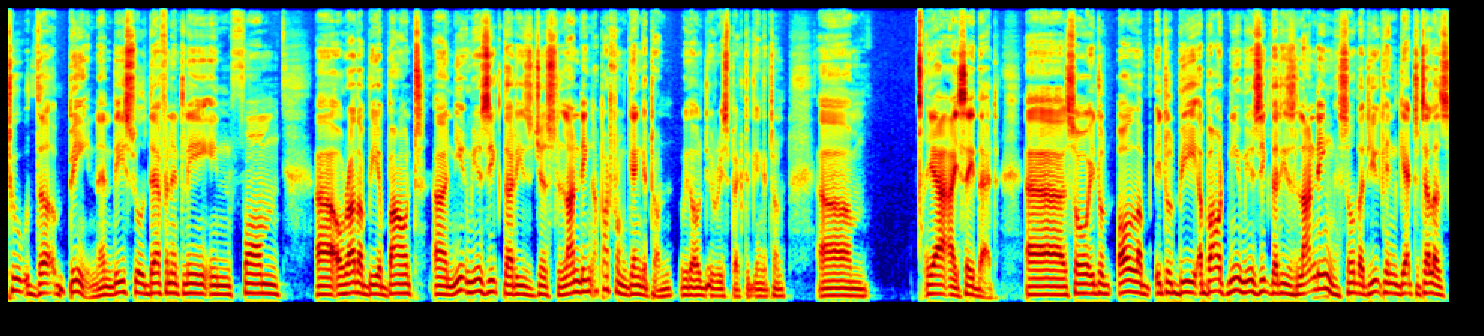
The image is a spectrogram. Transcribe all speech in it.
to the bean. And this will definitely inform, uh, or rather be about uh, new music that is just landing, apart from Gengetone, with all due respect to Gengetone. Um, yeah, I say that. Uh, so it'll all it'll be about new music that is landing, so that you can get to tell us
